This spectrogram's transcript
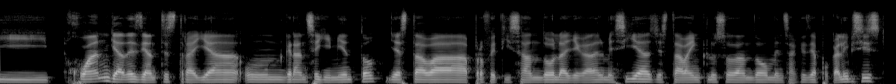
y Juan ya desde antes traía un gran seguimiento, ya estaba profetizando la llegada del Mesías, ya estaba incluso dando mensajes de Apocalipsis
